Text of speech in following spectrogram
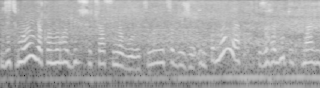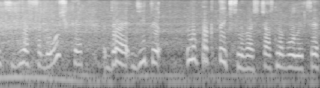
Дітьми якомога більше часу на вулиці. Мені це дуже імпонує. Взагалі тут навіть є садочки, де діти. Ну, практично весь час на вулиці.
